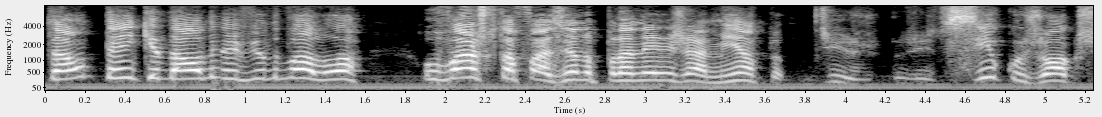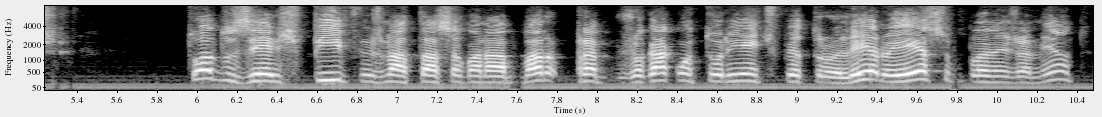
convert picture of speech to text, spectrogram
Então tem que dar o devido valor. O Vasco está fazendo planejamento de, de, cinco jogos, todos eles pífios na Taça Guanabara, para jogar contra o Oriente Petroleiro? É esse o planejamento?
